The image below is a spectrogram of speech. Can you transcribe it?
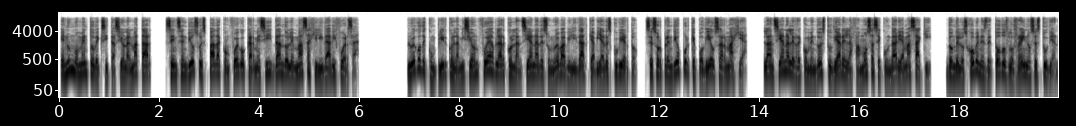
en un momento de excitación al matar, se encendió su espada con fuego carmesí dándole más agilidad y fuerza. Luego de cumplir con la misión fue a hablar con la anciana de su nueva habilidad que había descubierto. Se sorprendió porque podía usar magia. La anciana le recomendó estudiar en la famosa secundaria Masaki, donde los jóvenes de todos los reinos estudian,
